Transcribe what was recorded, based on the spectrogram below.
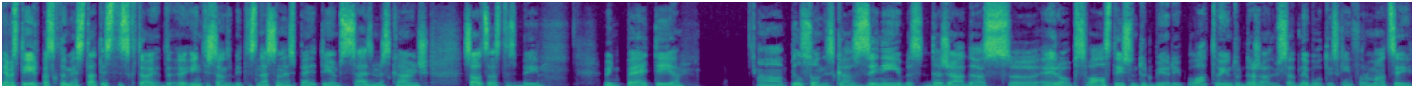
ja mēs tīri paskatāmies statistiski, tā interesants bija tas nesenais pētījums. Es aizmirsu, kā viņš saucās. Tas bija, viņi pētīja pilsoniskās zinības dažādās Eiropas valstīs, un tur bija arī Latvija, un tur dažādi visādi nebūtiski informācija,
